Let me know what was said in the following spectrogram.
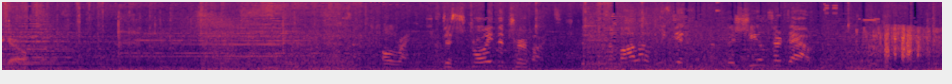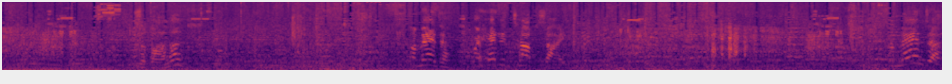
We go. All right, destroy the turbines. Zavala, we did it. The shields are down. Zavala? Amanda, we're headed topside. Amanda!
